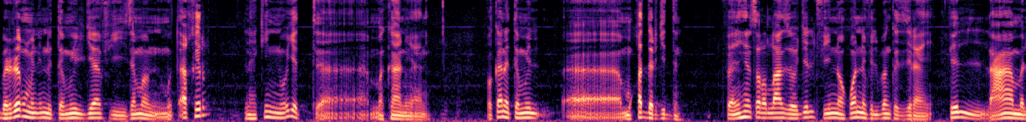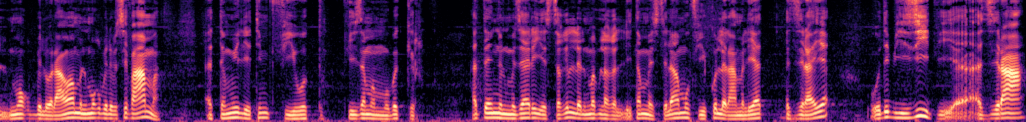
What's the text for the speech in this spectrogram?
بالرغم من إنه التمويل جاء في زمن متأخر لكن وجد آه، مكانه يعني. وكان التمويل آه، مقدر جدا. فنحن نسأل الله عز وجل في إنه أخواننا في البنك الزراعي في العام المقبل والعوام المقبلة بصفة عامة التمويل يتم في وقته في زمن مبكر. حتى إنه المزارع يستغل المبلغ اللي تم استلامه في كل العمليات الزراعية وده بيزيد في الزراعة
